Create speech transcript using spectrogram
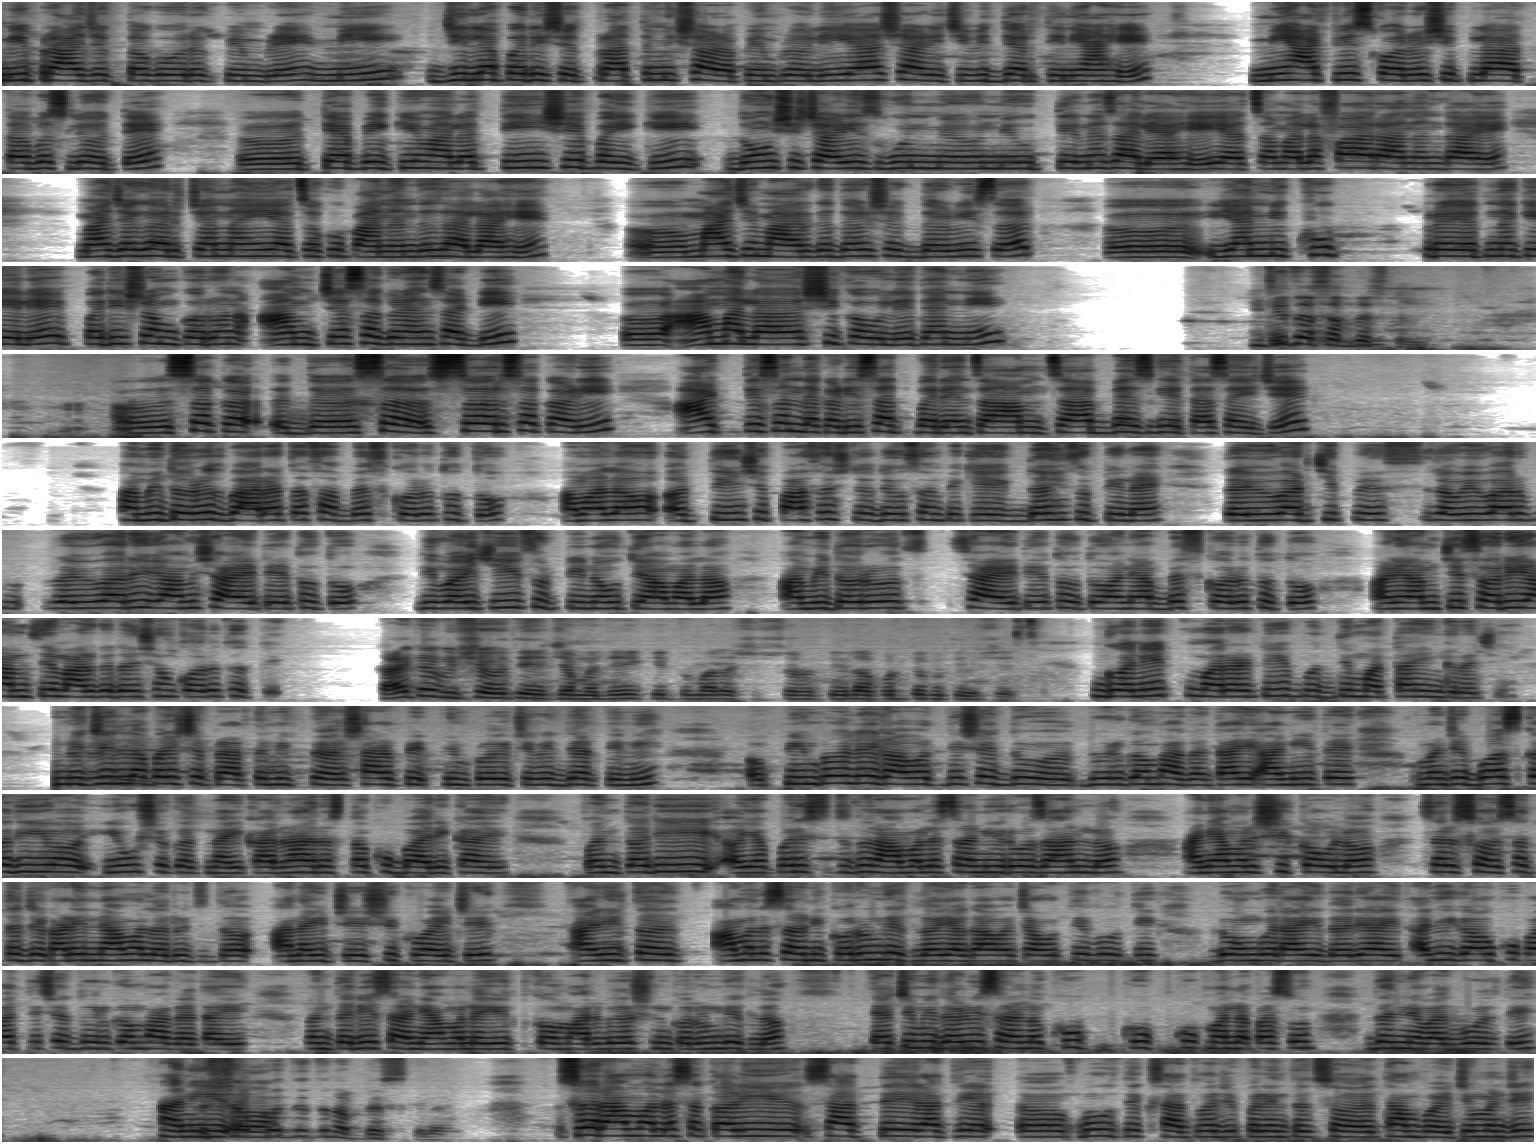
मी प्राजक्ता गोरख पिंपळे मी जिल्हा परिषद प्राथमिक शाळा पिंपळवली या शाळेची विद्यार्थिनी आहे. मी आठवी स्कॉलरशिपला आत्ता बसले होते. त्यापैकी मला तीनशे पैकी दोनशे चाळीस गुण मिळून मी उत्तीर्ण झाले आहे. याचा मला फार आनंद आहे. माझ्या घरच्यांनाही याचा खूप आनंद झाला आहे. माझे मार्गदर्शक दळवी सर यांनी खूप प्रयत्न केले परिश्रम करून आमच्या सगळ्यांसाठी आम्हाला शिकवले त्यांनी. किती तास अभ्यास केला? अ, सका द- स- सर सकाळी आठ ते संध्याकाळी सात पर्यंत आमचा अभ्यास घेत असायचे. आम्ही दररोज बारा तास अभ्यास करत होतो. आम्हाला अ, तीनशे पासष्ट दिवसांपैकी एकदाही सुट्टी नाही. रविवारची पे- रविवार रविवारी आम्ही शाळेत येत होतो. दिवाळीचीही सुट्टी नव्हती आम्हाला. आम्ही दररोज शाळेत येत होतो आणि अभ्यास करत होतो आणि आमचे सरही आमचे मार्गदर्शन करत होते. काय काय विषय होते याच्यामध्ये की तुम्हाला शिष्यवृत्तीला कोणते कोणते विषय? गणित मराठी बुद्धिमत्ता इंग्रजी. मी जिल्हा परिषद प्राथमिक शाळा पिंपळीची विद्यार्थिनी. पिंपळले गाव अतिशय दु दुर्गम भागात आहे आणि ते म्हणजे बस कधी येऊ शकत नाही कारण हा रस्ता खूप बारीक आहे. पण तरी या परिस्थितीतून आम्हाला सरांनी रोज आणलं आणि आम्हाला शिकवलं. सर स स्वतःच्या गाडीने आम्हाला रोज इथं आणायचे शिकवायचे आणि तर आम्हाला सरांनी करून घेतलं. या गावाच्या अवतीभोवती डोंगर आहे दऱ्या आहेत आणि गाव खूप अतिशय दुर्गम भागात आहे. पण तरी सरांनी आम्हाला इतकं मार्गदर्शन करून घेतलं. त्याचे मी दळवी सरांना खूप खूप खूप मनापासून धन्यवाद बोलते. आणि पद्धतीने अभ्यास केलाय? सर आम्हाला सकाळी सात ते रात्री बहुतेक सात वाजेपर्यंत थांबवायचे. म्हणजे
